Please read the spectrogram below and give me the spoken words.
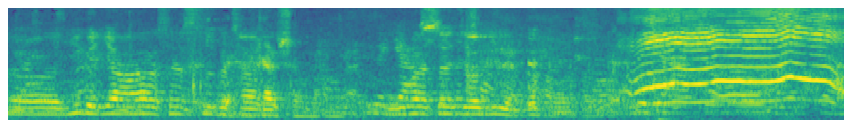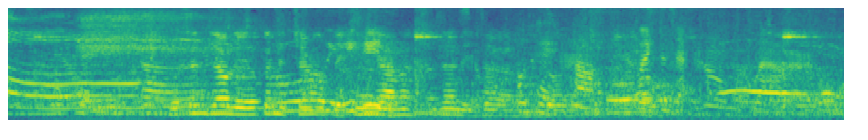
呃，一个鸭三四个菜，一般三椒一两个好了。深交流跟你介绍北京家呢是在你这 ok 好 i like to get home loud.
